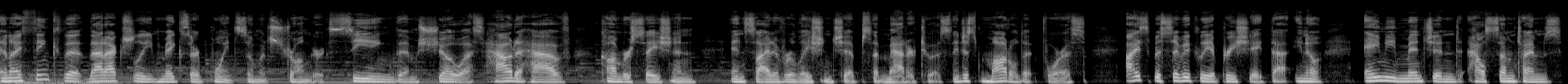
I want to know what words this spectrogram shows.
And I think that that actually makes their point so much stronger, seeing them show us how to have conversation inside of relationships that matter to us. They just modeled it for us. I specifically appreciate that. You know, Amy mentioned how sometimes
